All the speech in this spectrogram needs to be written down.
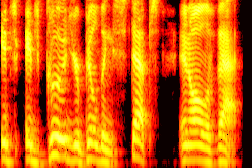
It's it's good you're building steps and all of that.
